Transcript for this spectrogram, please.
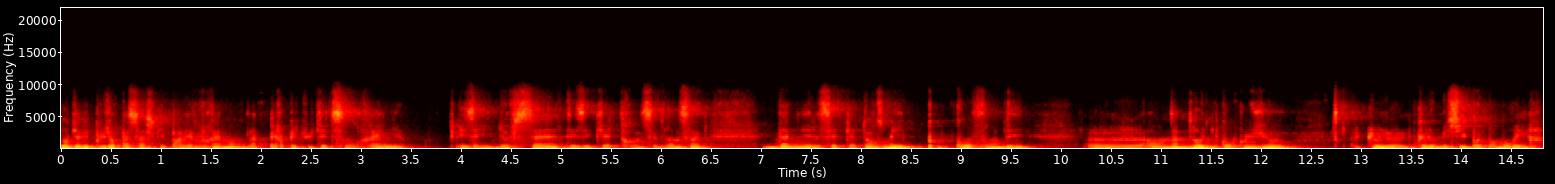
Donc il y avait plusieurs passages qui parlaient vraiment de la perpétuité de son règne. Ésaïe 9, Ézéchiel 37, 25, Daniel 7, 14, mais il confondait euh, en amenant une conclusion que, le Messie ne pouvait pas mourir,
